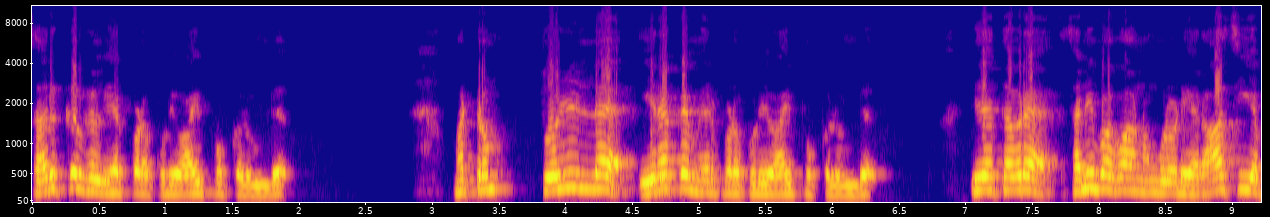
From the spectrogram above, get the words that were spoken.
சறுக்கல்கள் ஏற்படக்கூடிய வாய்ப்புகள் உண்டு. மற்றும் தொழிலில் இறக்கம் ஏற்படக்கூடிய வாய்ப்புகள் உண்டு. இதை தவிர சனி பகவான் உங்களுடைய ராசியை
